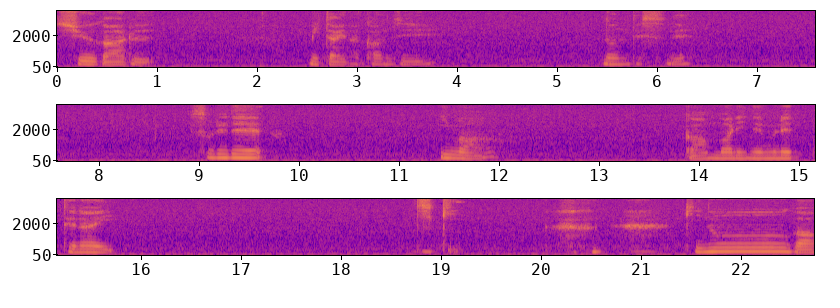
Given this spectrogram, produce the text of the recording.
週があるみたいな感じなんですね。それで今があんまり眠れてない時期。昨日が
